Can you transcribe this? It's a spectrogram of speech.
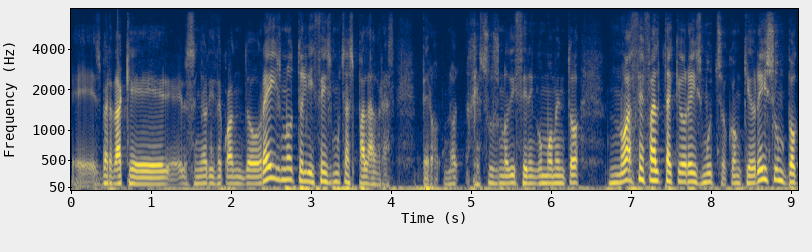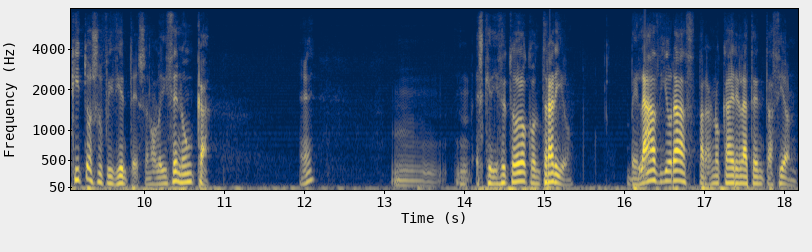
Eh, es verdad que el Señor dice, cuando oréis no utilicéis muchas palabras, pero Jesús no dice en ningún momento, no hace falta que oréis mucho, con que oréis un poquito es suficiente, eso no lo dice nunca. ¿eh? Mm, es que dice todo lo contrario, velad y orad para no caer en la tentación.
